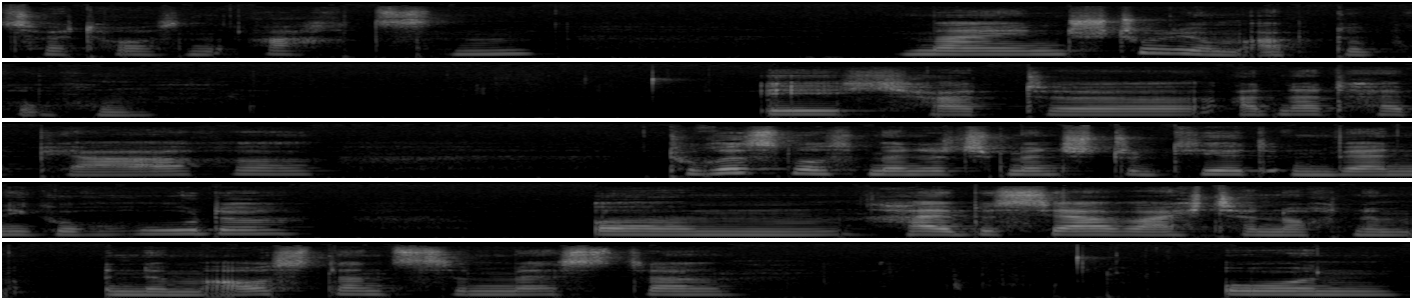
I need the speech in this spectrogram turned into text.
2018, mein Studium abgebrochen. Ich hatte anderthalb Jahre Tourismusmanagement studiert in Wernigerode. Ein halbes Jahr war ich dann noch in einem, in einem Auslandssemester. Und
